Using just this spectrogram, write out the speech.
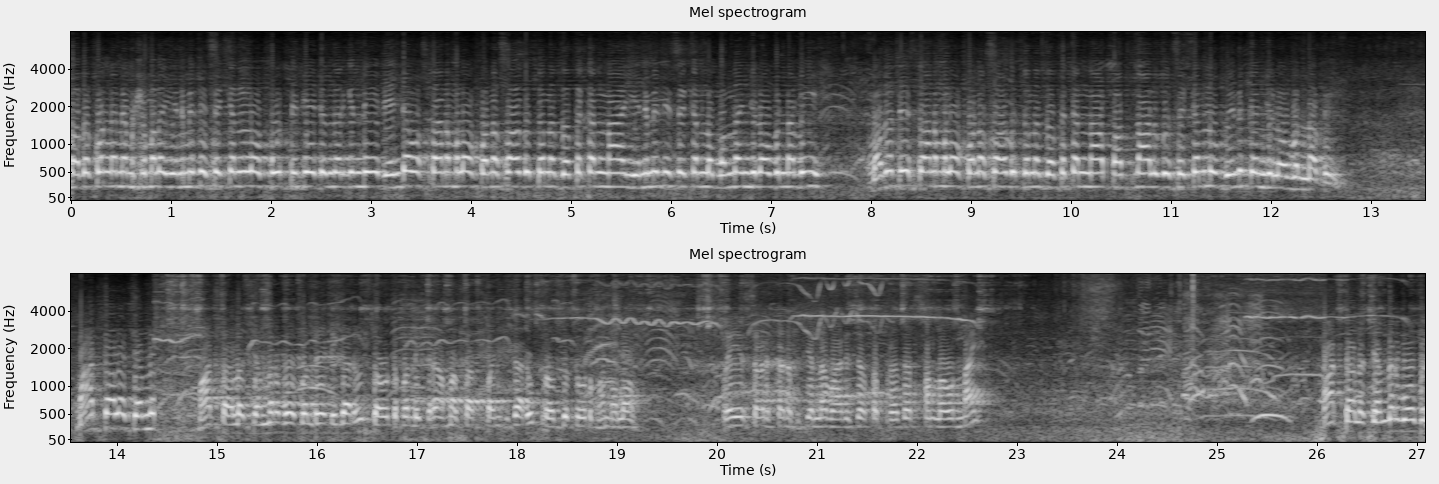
పదకొండు నిమిషముల ఎనిమిది సెకండ్లో పూర్తి చేయడం జరిగింది. రెండవ స్థానంలో కొనసాగుతున్న జత కన్నా ఎనిమిది సెకండ్ల ముందంజలో ఉన్నవి. మొదటి స్థానంలో కొనసాగుతున్న జత కన్నా పద్నాలుగు సెకండ్లు వెనుకంజలో ఉన్నవి. మార్తాల చంద్ర మార్తాల చంద్రబాబు రెడ్డి గారు చౌటపల్లి గ్రామ సర్పంచ్ గారు ప్రొద్దుటూరు మండలం వైఎస్ఆర్ కడప జిల్లా వారి చేత ప్రదర్శనలో ఉన్నాయి. మట్టాల చంద్రబాబు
